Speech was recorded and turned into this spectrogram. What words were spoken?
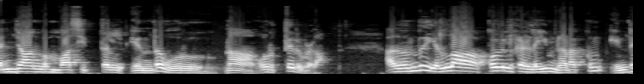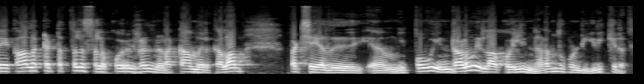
பஞ்சாங்கம் வாசித்தல் என்ற ஒரு நான் ஒரு திருவிழா. அது வந்து எல்லா கோவில்கள்லையும் நடக்கும். இன்றைய காலகட்டத்தில் சில கோவில்கள் நடக்காமல் இருக்கலாம். பட்சே அது இப்போவும் இன்றளவும் எல்லா கோயிலையும் நடந்து கொண்டு இருக்கிறது.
